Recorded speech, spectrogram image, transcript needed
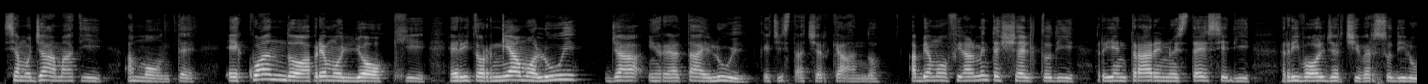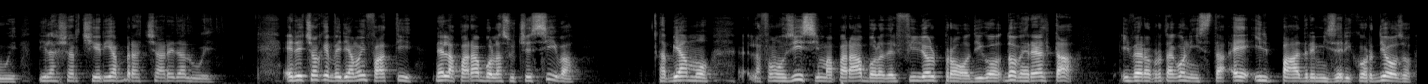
Siamo già amati a monte e quando apriamo gli occhi e ritorniamo a Lui, già in realtà è Lui che ci sta cercando. Abbiamo finalmente scelto di rientrare in noi stessi e di rivolgerci verso di Lui, di lasciarci riabbracciare da Lui. Ed è ciò che vediamo infatti nella parabola successiva. Abbiamo eh, la famosissima parabola del figlio al prodigo, dove in realtà il vero protagonista è il padre misericordioso,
